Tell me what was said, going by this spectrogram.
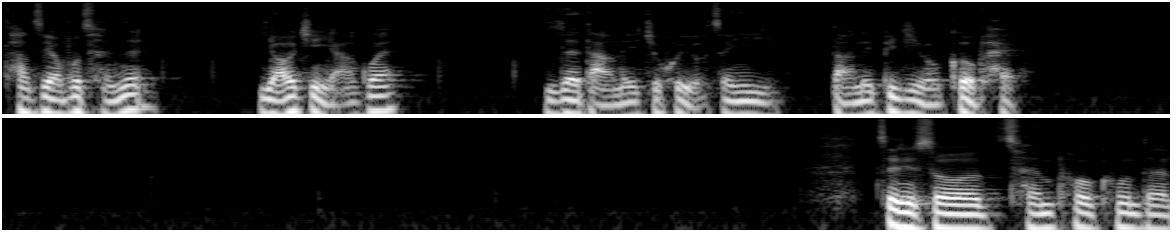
他只要不承认。咬紧牙关，你在党内就会有争议。党内毕竟有各派。这里说陈破空的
